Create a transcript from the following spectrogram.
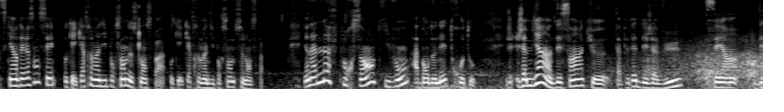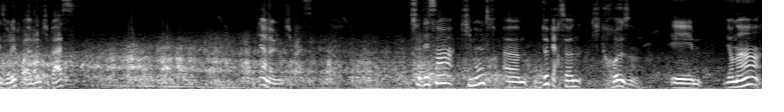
ce qui est intéressant, c'est, ok, 90% ne se lancent pas, ok, 90% ne se lancent pas. Il y en a 9% qui vont abandonner trop tôt. J'aime bien un dessin que tu as peut-être déjà vu. C'est un... Désolé pour l'avion qui passe. Bien l'avion qui passe. Ce dessin qui montre euh, deux personnes qui creusent. Et il y en a un,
